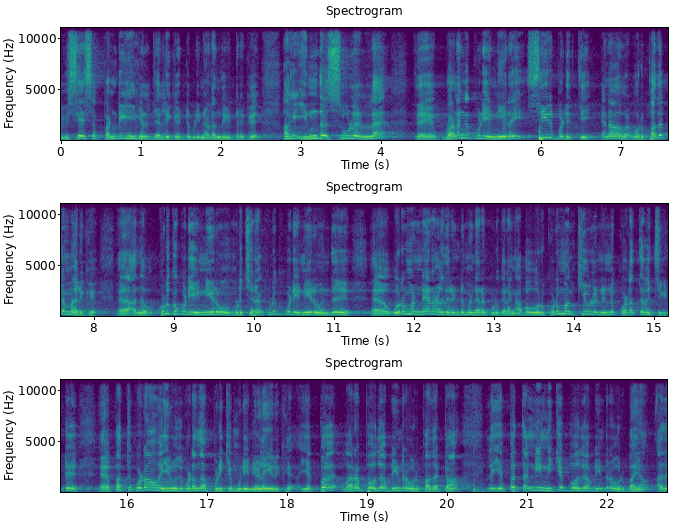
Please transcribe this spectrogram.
விசேஷ பண்டிகைகள் ஜல்லிக்கட்டு இப்படி நடந்துக்கிட்டு இருக்கு. ஆக இந்த சூழலில் வழங்கக்கூடிய நீரை சீர்படுத்தி ஏன்னா ஒரு- பதட்டமாக இருக்குது அந்த கொடுக்கக்கூடிய நீரும் முடிச்சிடறேன். கொடுக்கக்கூடிய நீர் வந்து ஒரு மணி நேரம் அல்லது ரெண்டு மணி நேரம் கொடுக்குறாங்க. அப்போ ஒரு குடும்பம் கியூவில் நின்று குடத்தை வச்சுக்கிட்டு பத்து குடம் இருபது குடம் தான் பிடிக்க முடிய நிலை இருக்குது எப்போ வரப்போகுது அப்படின்ற ஒரு பதட்டம் இல்லை எப்போ தண்ணி நிற்க போகுது அப்படின்ற ஒரு பயம். அது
